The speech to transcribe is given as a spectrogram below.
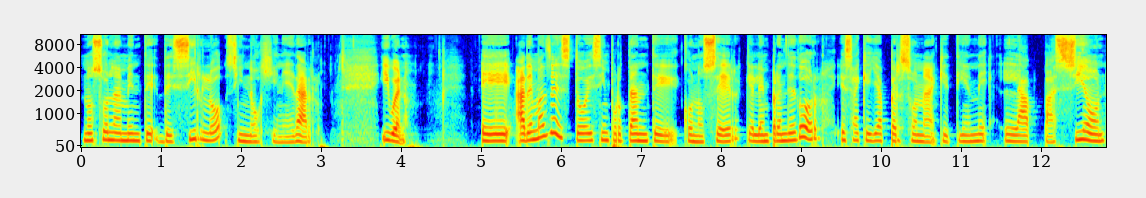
no solamente decirlo, sino generarlo. Y bueno, eh, además de esto, es importante conocer que el emprendedor es aquella persona que tiene la pasión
